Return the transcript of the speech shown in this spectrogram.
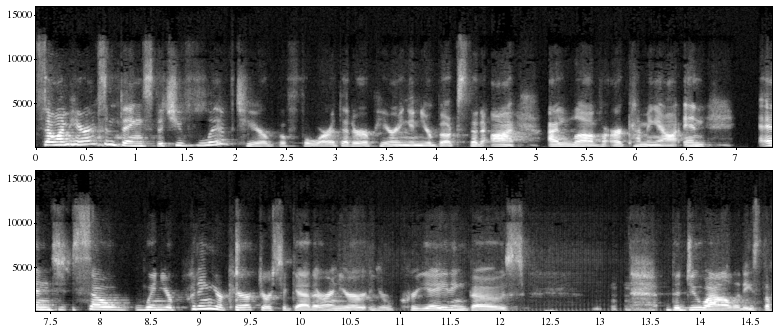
So I'm hearing some things that you've lived here before that are appearing in your books that I I love are coming out, and and so when you're putting your characters together and you're you're creating those the dualities the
